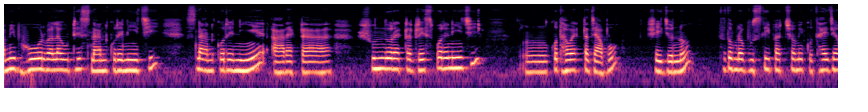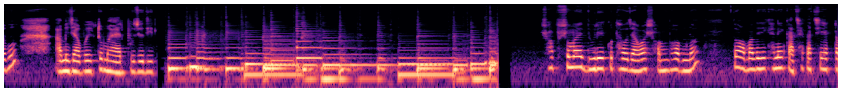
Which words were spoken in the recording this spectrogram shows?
আমি ভোরবেলা উঠে স্নান করে নিয়েছি। স্নান করে নিয়ে আর একটা সুন্দর একটা ড্রেস পরে নিয়েছি। কোথাও একটা যাব, সেই জন্য তো তোমরা বুঝতেই পারছ আমি কোথায় যাব। আমি যাব একটু মায়ের পুজো দিতে। সব সময় দূরে কোথাও যাওয়া সম্ভব না। তো আমাদের এখানে কাছাকাছি একটা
